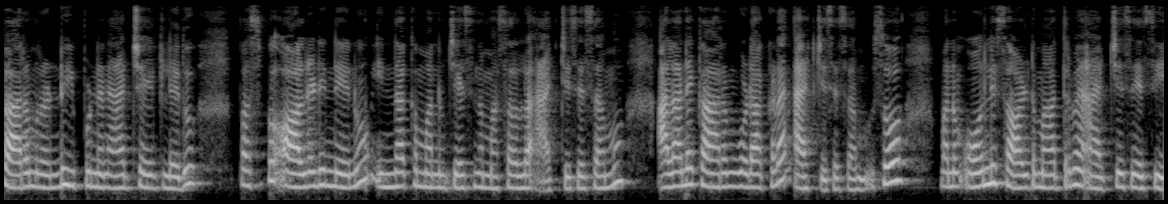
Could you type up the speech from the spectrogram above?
కారం రెండు ఇప్పుడు నేను యాడ్ చేయట్లేదు. పసుపు ఆల్రెడీ నేను ఇందాక మనం చేసిన మసాలాలో యాడ్ చేసేసాము. అలానే కారం కూడా అక్కడ యాడ్ చేసేసాము. సో మనం ఓన్లీ సాల్ట్ మాత్రమే యాడ్ చేసేసి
